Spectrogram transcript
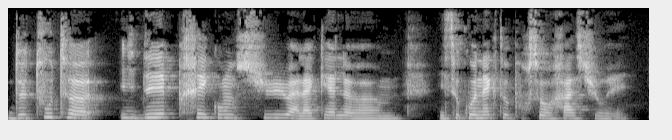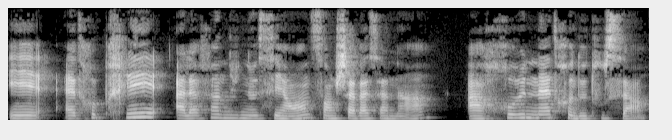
de toute euh, idée préconçue à laquelle euh, il se connecte pour se rassurer et être prêt à la fin d'une séance en Shavasana à renaître de tout ça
